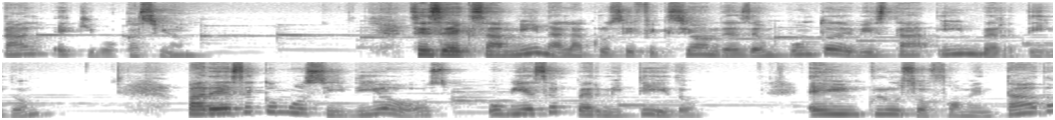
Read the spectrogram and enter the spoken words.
tal equivocación. Si se examina la crucifixión desde un punto de vista invertido, parece como si Dios hubiese permitido e incluso fomentado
